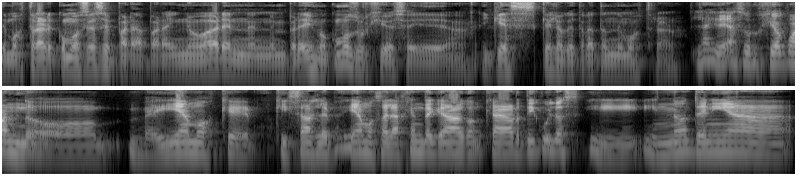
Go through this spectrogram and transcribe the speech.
demostrar cómo se hace para, para innovar en, en, periodismo. ¿Cómo surgió esa idea? ¿Y qué es, qué es lo que tratan de mostrar? La idea surgió cuando veíamos que quizás le pedíamos a la gente que haga, que artículos y, no, tenía,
